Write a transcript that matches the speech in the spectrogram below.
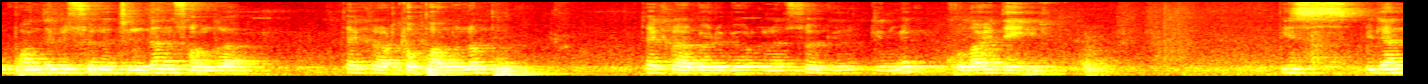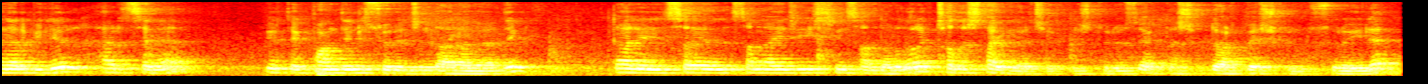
Bu pandemi sürecinden sonra tekrar toparlanıp tekrar böyle bir organizasyona gir- girmek kolay değil. Biz bilenler bilir her sene bir tek pandemi sürecinde ara verdik. Say- Sanayici İş İnsanları olarak çalıştay gerçekleştiriyoruz. Yaklaşık 4-5 gün süreyle.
